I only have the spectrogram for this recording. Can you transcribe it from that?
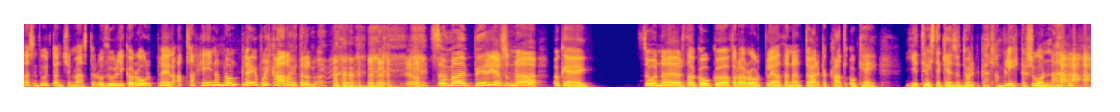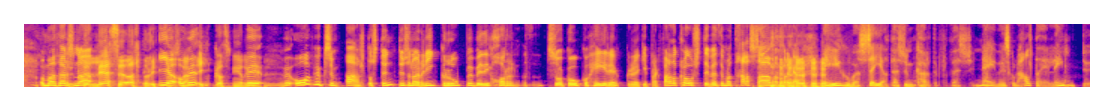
það sem þú er Dungeon Master og þú líka roleplayar allar hina non-playable karakterina sem maður byrjar svona ok, svona er þá Gogo að fara að roleplaya þannig að dvergakall ok, ég treyst ekki eins og dvergakall hann blikkar svona. Og maður þarf svona lesið alltaf Já, og svona við- við, gera. við ofhugsum allt og stundum svona ríkrúpu við í horn svo Gogo heyri ykkur ekki bara farð á klósti, við þurfum að tala saman bara eitthvað, eigum við að segja þessum karakter frá þessu, nei við skulum halda því leyndu.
